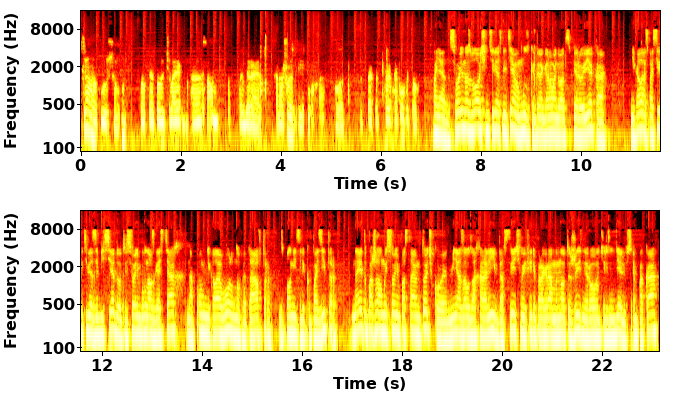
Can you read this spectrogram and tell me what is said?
все оно к лучшему. Просто это уже человек э, сам выбирает, хорошо это или плохо. Вот. Так, так, таков итог. Понятно. Сегодня у нас была очень интересная тема музыка интернет-гармония 21 века. Николай, спасибо тебе за беседу. Ты сегодня был у нас в гостях. Напомню, Николай Воронов, это автор, исполнитель и композитор. На этом, пожалуй, мы сегодня поставим точку. Меня зовут Захар Алиев. До встречи в эфире программы «Ноты жизни» ровно через неделю. Всем пока.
